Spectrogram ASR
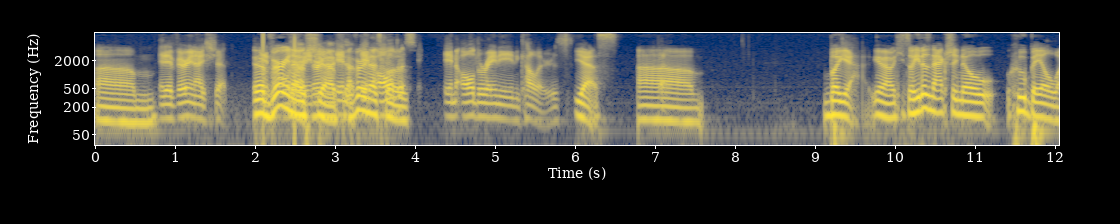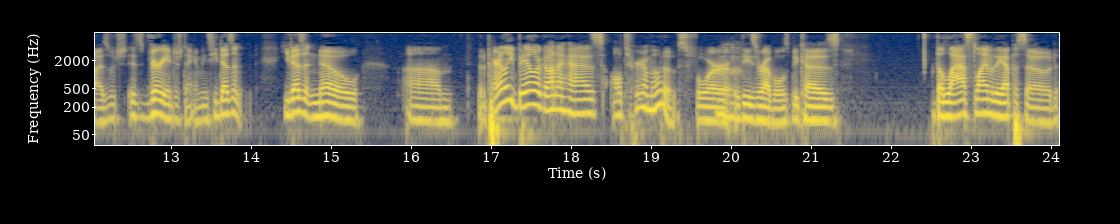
Um, in a very nice ship. in a In very Alder- nice ship, nice in- ship. very in nice Alder- clothes. in Alderaanian colors. Yes. Um, but yeah, you know, he, so he doesn't actually know who Bail was, which is very interesting. It means he doesn't he doesn't know um, that apparently Bail Organa has ulterior motives for Mhm. these rebels because the last line of the episode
